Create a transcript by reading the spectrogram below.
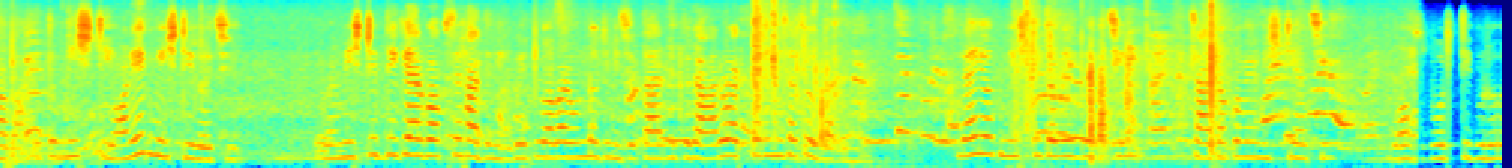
বাবা, এ তো মিষ্টি, অনেক মিষ্টি রয়েছে। এবার মিষ্টির দিকে আর বক্সে হাত নেই একটু আবার অন্য জিনিসে, তার ভিতরে আরও একটা জিনিস আছে ওটাতে হাত যাই হোক, মিষ্টি তো বেশ দেখছি, চার রকমের মিষ্টি আছে বক্স ভর্তি পুরো।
